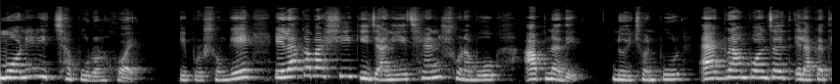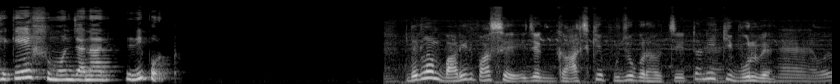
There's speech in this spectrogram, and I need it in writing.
মনের ইচ্ছা পূরণ হয়। এ প্রসঙ্গে এলাকাবাসী কি জানিয়েছেন শোনাবো আপনাদের। নৈছনপুর এক গ্রাম পঞ্চায়েত এলাকা থেকে সুমন জানার রিপোর্ট। দেখলাম বাড়ির পাশে এই যে গাছকে পুজো করা হচ্ছে এটা নিয়ে কি বলবেন? হ্যাঁ ওই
